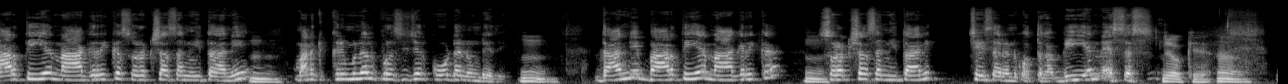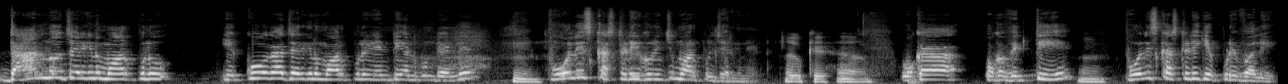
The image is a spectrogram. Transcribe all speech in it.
భారతీయ నాగరిక సురక్ష సంహిత అని మనకి క్రిమినల్ ప్రొసీజర్ కోడ్ అని ఉండేది. దాన్ని భారతీయ నాగరిక సురక్ష సంహిత అని చేశారండి కొత్తగా బిఎన్ఎస్ఎస్ ఓకే దానిలో జరిగిన మార్పులు ఎక్కువగా జరిగిన మార్పులు ఏంటి అనుకుంటే అండి పోలీస్ కస్టడీ గురించి మార్పులు జరిగినాయండి. ఓకే ఒక ఒక వ్యక్తి పోలీస్ కస్టడీకి ఎప్పుడు ఇవ్వాలి?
